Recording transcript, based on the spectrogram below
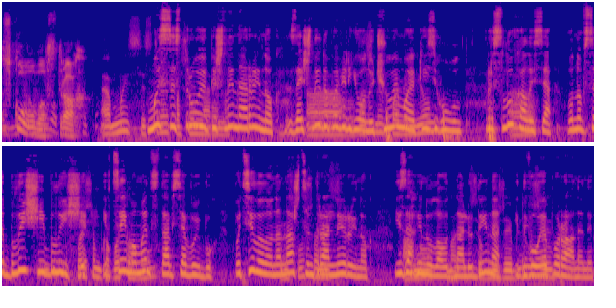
сковував страх. Ми з сестрою пішли на ринок, зайшли до павільйону, чуємо якийсь гул. Прислухалися, воно все ближче і ближче. І в цей момент стався вибух. Поцілило на наш центральний ринок. І загинула одна людина, і двоє поранених.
